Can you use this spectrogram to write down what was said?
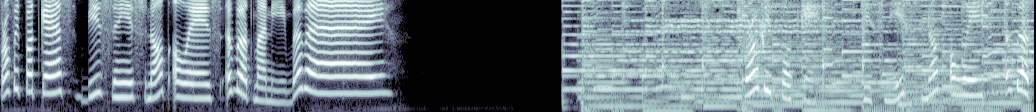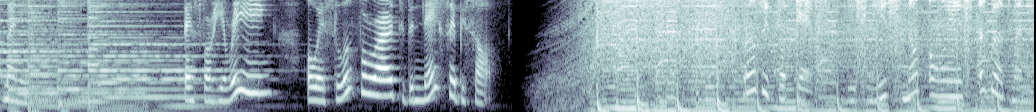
Profit Podcast, business not always about money. Bye-bye. Profit Podcast Business not always about money. Thanks for hearing. Always look forward to the next episode. Profit Podcast Business not always about money.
